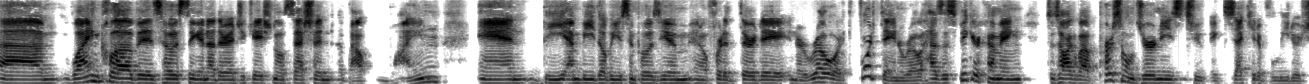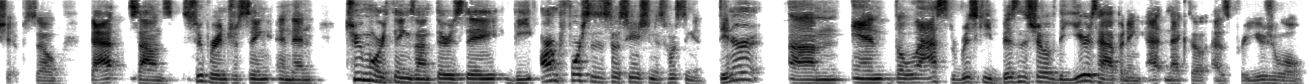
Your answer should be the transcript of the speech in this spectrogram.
Um, wine Club is hosting another educational session about wine, and the MBW Symposium, you know, for the third day in a row or fourth day in a row, has a speaker coming to talk about personal journeys to executive leadership. So that sounds super interesting. And then two more things on Thursday. The Armed Forces Association is hosting a dinner um, and the last risky business show of the year is happening at Necto as per usual.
